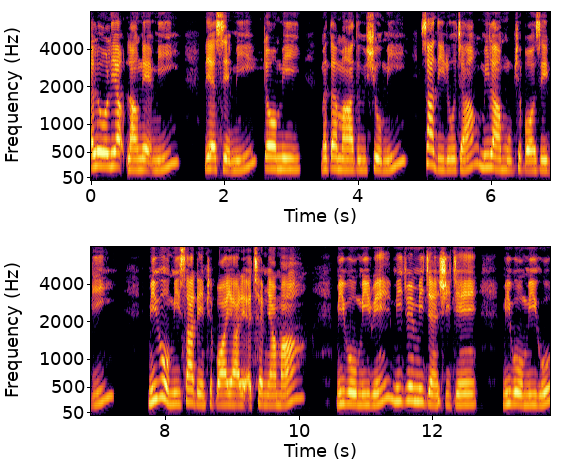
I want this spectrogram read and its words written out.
အလိုလျောက်လောင်တဲ့မီလျှက်စစ်မီတော်မီမတမာသူရှို့မီစသည်တို့ကြောင့်မိလောင်မှုဖြစ်ပေါ်စေပြီးမိဖို့မီစတင်ဖြစ်ပွားရတဲ့အချက်များမှာမိဖို့မီတွင်မိကျွင်းမိကြံရှိခြင်းမိဖို့မီကို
